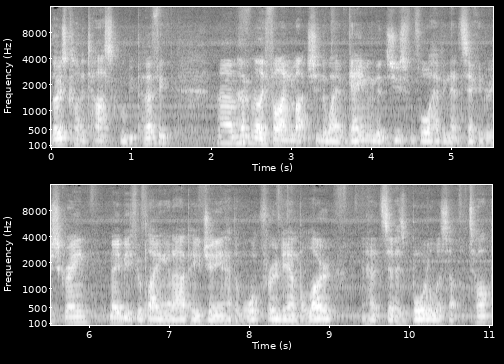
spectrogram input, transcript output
those kind of tasks will be perfect. Um, haven't really found much in the way of gaming that it's useful for having that secondary screen. Maybe if you're playing an RPG and had the walkthrough down below and had it set as borderless up the top,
